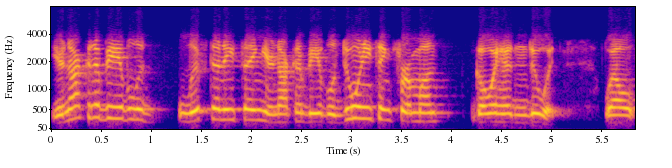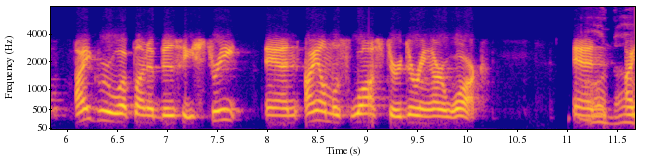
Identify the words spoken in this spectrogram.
you're not going to be able to lift anything, you're not going to be able to do anything for a month, go ahead and do it. Well, I grew up on a busy street and I almost lost her during our walk. And Oh, no. I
